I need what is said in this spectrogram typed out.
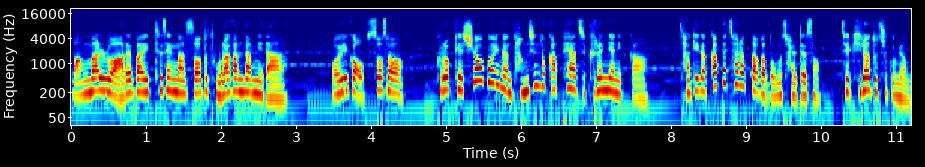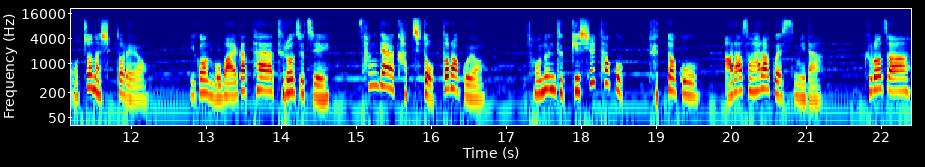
막말로 아르바이트생만 써도 돌아간답니다. 어이가 없어서 그렇게 쉬워 보이면 당신도 카페 하지 그랬냐니까. 자기가 카페 차렸다가 너무 잘 돼서 제 기라도 죽으면 어쩌나 싶더래요. 이건 뭐 말 같아야 들어주지. 상대할 가치도 없더라고요. 저는 듣기 싫다고 됐다고 알아서 하라고 했습니다. 그러자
